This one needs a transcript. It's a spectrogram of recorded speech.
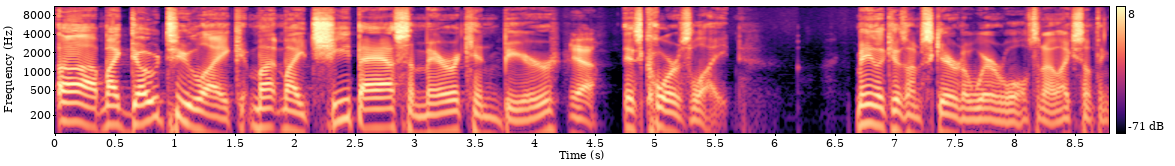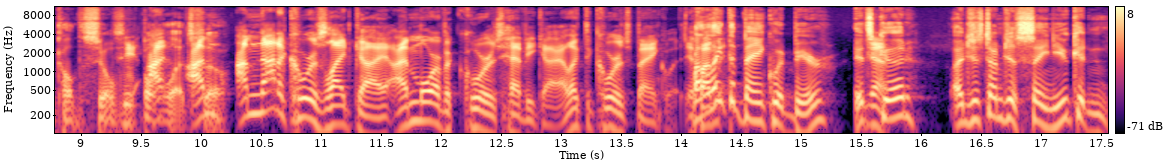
Uh my go to like my my cheap ass American beer Yeah. is Coors Light. Mainly because I'm scared of werewolves and I like something called the Silver I, Bullet. I'm so I'm not a Coors Light guy. I'm more of a Coors heavy guy. I like the Coors banquet. If I I'm- like the banquet beer. It's Yeah. good. I just I'm just saying you can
